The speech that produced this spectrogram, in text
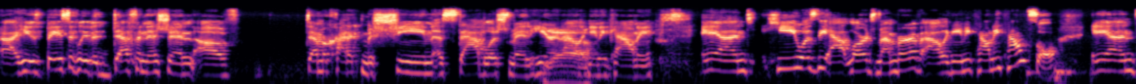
Uh, he is basically the definition of Democratic machine establishment here yeah. in Allegheny County. And he was the at large member of Allegheny County Council. And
